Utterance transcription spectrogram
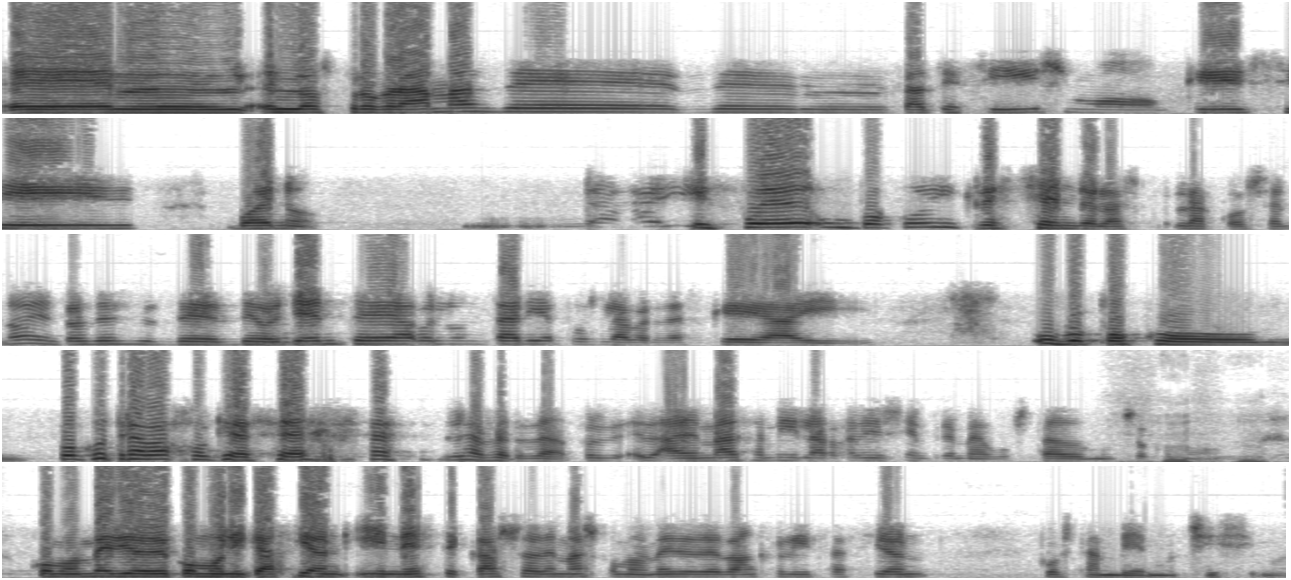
el, los programas de, del catecismo, que si, bueno, y fue un poco increciendo la, la cosa, ¿no? Entonces, de, de oyente a voluntaria, pues la verdad es que hay hubo poco poco trabajo que hacer, la verdad. además, a mí la radio siempre me ha gustado mucho como, como medio de comunicación y en este caso, además, como medio de evangelización, pues también muchísimo.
